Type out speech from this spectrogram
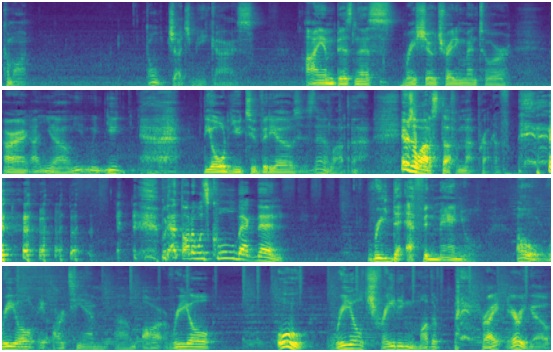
come on. Don't judge me, guys. I am business ratio trading mentor. All right, I, you know you, you the old YouTube videos. Is there a lot of? There's a lot of stuff I'm not proud of. but I thought it was cool back then. Read the effing manual. Oh, real RTM, um, R, real. Ooh, real trading mother. right there we go.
